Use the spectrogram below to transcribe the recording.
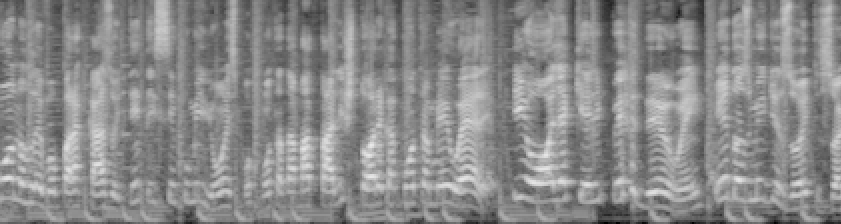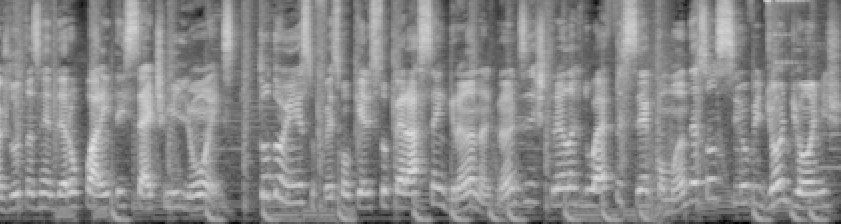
Conor levou para casa 85 milhões por conta da batalha histórica contra Mayweather, e olha que ele perdeu, hein? Em 2018, suas lutas renderam 47 milhões. Tudo isso fez com que ele superasse em grana grandes estrelas do UFC como Anderson Silva e John Jones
